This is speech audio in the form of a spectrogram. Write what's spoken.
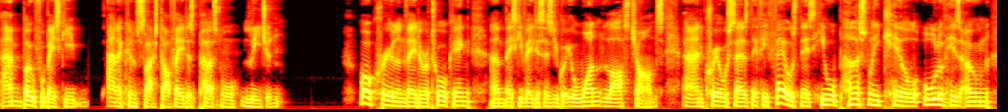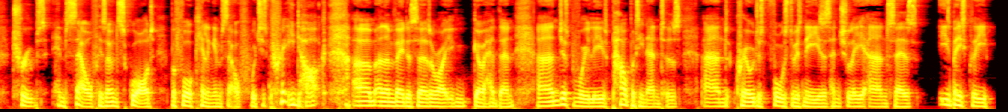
and both were basically Anakin slash Darth Vader's personal legion. While Kreel and Vader are talking, um, basically Vader says you've got your one last chance, and Kreel says that if he fails this, he will personally kill all of his own troops himself, his own squad, before killing himself, which is pretty dark. Um, and then Vader says, "All right, you can go ahead then." And just before he leaves, Palpatine enters, and Kreel just falls to his knees essentially and says he's basically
